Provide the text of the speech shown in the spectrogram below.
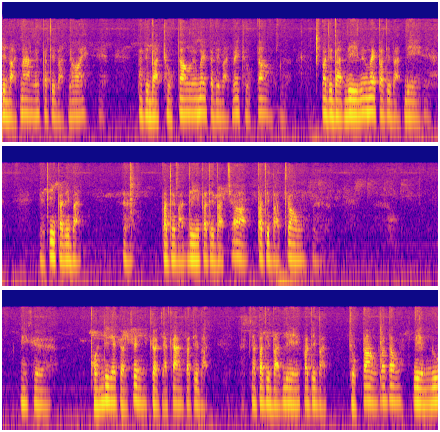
ฏิบัติมากหรือปฏิบัติน้อย ปฏิบัติถูกต้องหรือไม่ปฏิบัติไม่ถูกต้อง ปฏิบัติดีหรือไม่ปฏิบัติดี อยู่ที่ปฏิบัติปฏิบัติดี ปฏิบัติชอบ ปฏิบัติตรง นี่คือ ผลที่จะเกิดขึ้นเกิดจากการปฏิบัติ จะปฏิบัติดีปฏิบัติถูกต้องก็ต้องเรียนรู้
